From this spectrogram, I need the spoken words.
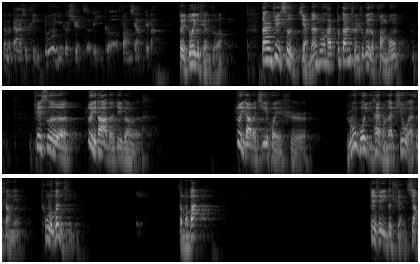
那么大家是可以多一个选择的一个方向，对吧？对，多一个选择。但是这次简单说还不单纯是为了矿工，这次最大的这个。最大的机会是，如果以太坊在 POS 上面出了问题，怎么办？这是一个选项，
